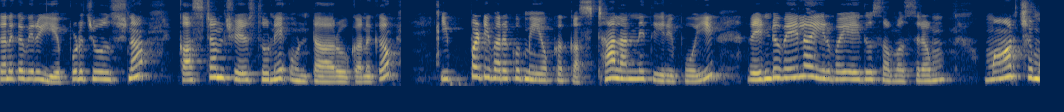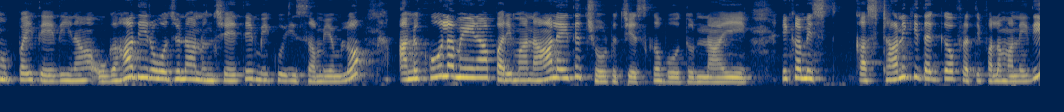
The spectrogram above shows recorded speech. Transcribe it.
కనుక వీరు ఎప్పుడు చూసినా కష్టం చేస్తూనే ఉంటారు. కనుక ఇప్పటి వరకు మీ యొక్క కష్టాలన్నీ తీరిపోయి రెండు వేల ఇరవై ఐదు సంవత్సరం మార్చి ముప్పై తేదీన ఉగాది రోజున నుంచైతే మీకు ఈ సమయంలో అనుకూలమైన పరిమాణాలైతే చోటు చేసుకోబోతున్నాయి. ఇక మీ కష్టానికి తగ్గ ప్రతిఫలం అనేది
